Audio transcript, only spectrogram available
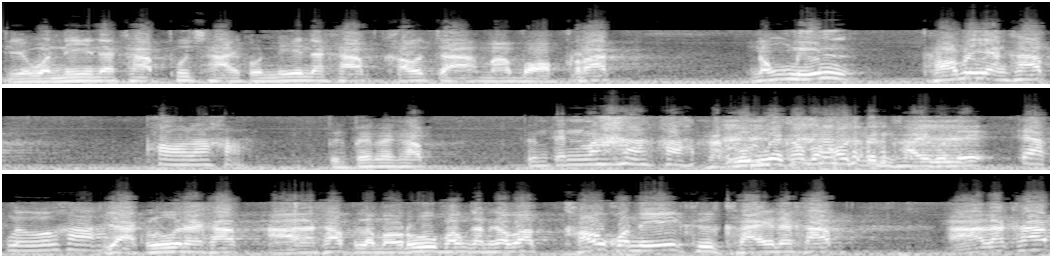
เดี๋ยววันนี้นะครับ ผู้ชายคนนี้นะครับ เขาจะมาบอกรักน้องมิ้นพร้อมหรือยังครับพอแล้วค่ะ ตื่นเต้นไหมครับตื่นเต้นมากค่ะลุ้นไหมครับว่าเขาจะเป็นใครคนนี้ อยากรู้ค่ะ อยากรู้นะครับเอาละครับ เรามารู้พร้อมกันครับว่าเขาคนนี้คือใครนะครับ เอาละครับ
